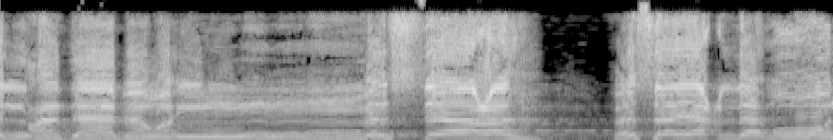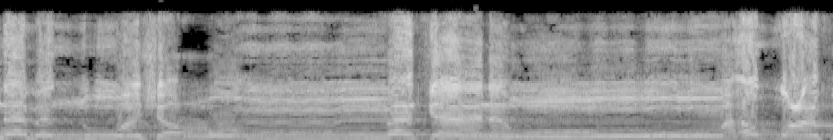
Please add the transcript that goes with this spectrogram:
العذاب وإما الساعة فسيعلمون من هو شر مكانا وأضعف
